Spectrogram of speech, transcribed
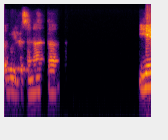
अबुल हसनात का। ये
